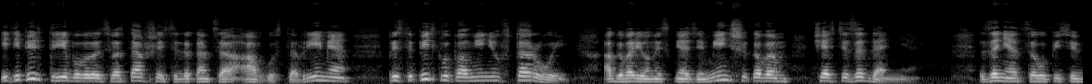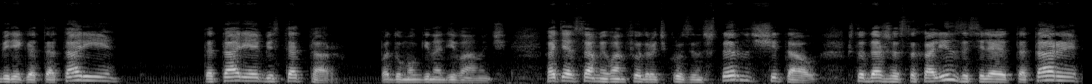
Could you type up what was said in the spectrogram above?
и теперь требовалось в оставшееся до конца августа время приступить к выполнению второй, оговоренной с князем Меньшиковым, части задания. Заняться описью берега Татарии, «Татария без татар», — подумал Геннадий Иванович, хотя сам Иван Федорович Крузенштерн считал, что даже Сахалин заселяют татары,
